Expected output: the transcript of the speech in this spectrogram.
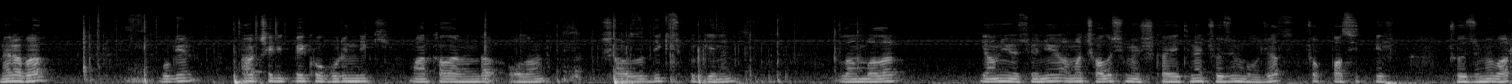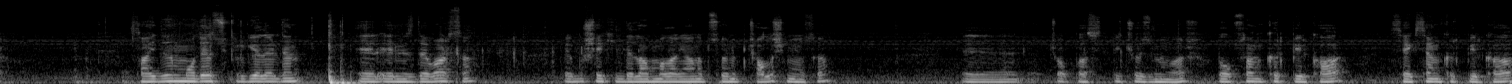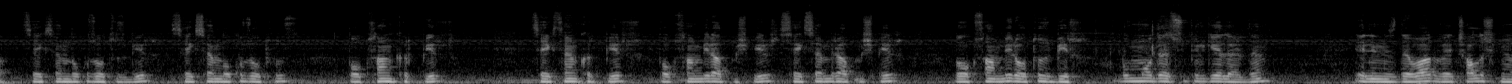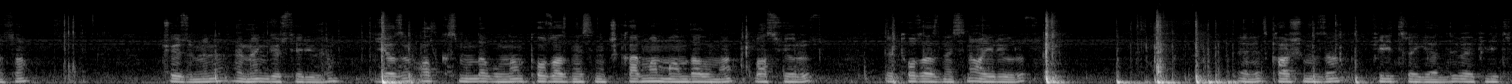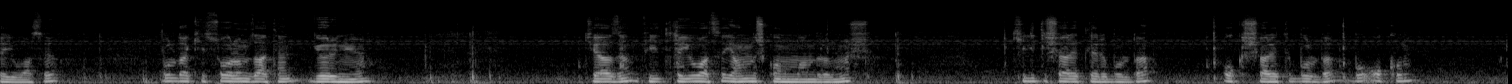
Merhaba. Bugün Arçelik, Beko, Grundig markalarında olan şarjlı dik süpürgenin lambalar yanıyor, sönüyor ama çalışmıyor şikayetine çözüm bulacağız. Çok basit bir çözümü var. Saydığım model süpürgelerden eğer elinizde varsa ve bu şekilde lambalar yanıp sönüp çalışmıyorsa ee, çok basit bir çözümü var. 9041K, 8041K, 8931, 8930, 9041, 8041, 9161, 8161, 9131. Bu model süpürgelerden elinizde var ve çalışmıyorsa çözümünü hemen gösteriyorum. Cihazın alt kısmında bulunan toz haznesini çıkarma mandalına basıyoruz ve toz haznesini ayırıyoruz. Evet karşımıza filtre geldi ve filtre yuvası. Buradaki sorun zaten görünüyor. Cihazın filtre yuvası yanlış konumlandırılmış. Kilit işaretleri burada. Ok işareti burada. Bu okun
